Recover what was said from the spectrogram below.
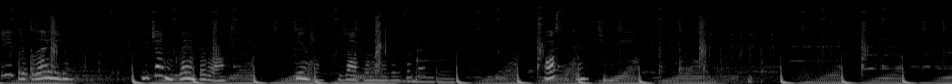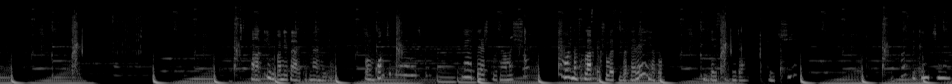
і приклеюю звичайним клеєм ПВА. Він вже завтра в мене. Ось таким чином. А, і пам'ятаєте, в мене є помпончик. Я теж тут намащу. Можна покласти, якщо є або десь біля печі. Ось таким чином.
